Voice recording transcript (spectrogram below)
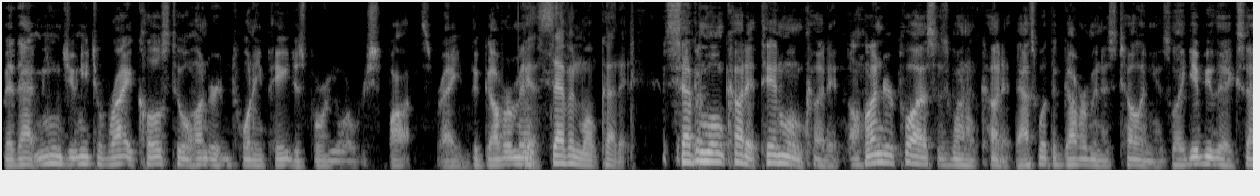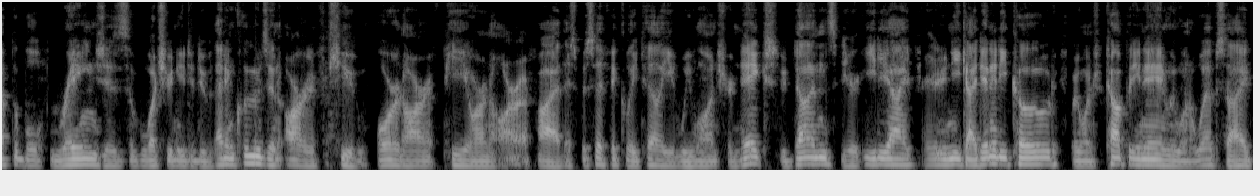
but that means you need to write close to 120 pages for your response right? The government yeah, seven won't cut it Seven won't cut it. 10 won't cut it. A 100 plus is going to cut it. That's what the government is telling you. So they give you the acceptable ranges of what you need to do. That includes an RFQ or an RFP or an RFI. They specifically tell you we want your NAICS, your DUNS, your EDI, your unique identity code. We want your company name. We want a website.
